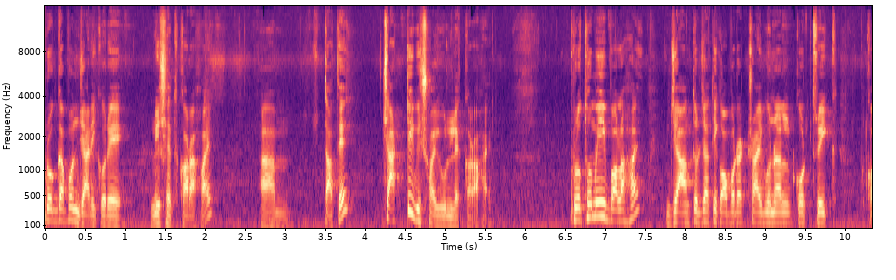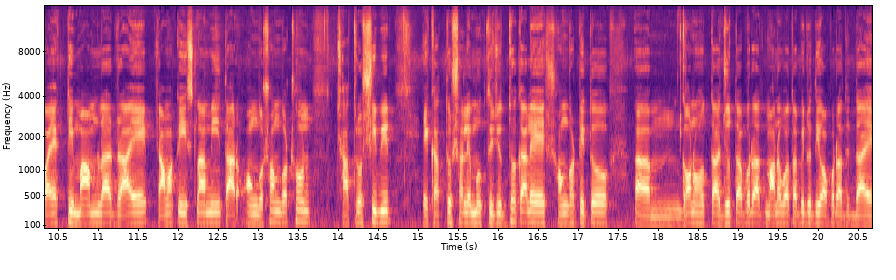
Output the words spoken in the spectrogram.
প্রজ্ঞাপন জারি করে নিষেধ করা হয় তাতে চারটি বিষয় উল্লেখ করা হয়। প্রথমেই বলা হয় যে আন্তর্জাতিক অপরাধ ট্রাইব্যুনাল কর্তৃক কয়েকটি মামলার রায়ে জামাতে ইসলামী তার অঙ্গ সংগঠন ছাত্র শিবির একাত্তর সালে মুক্তিযুদ্ধকালে আম, গণহত্যা যুদ্ধাপরাধ মানবতা বিরোধী অপরাধের দায়ে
